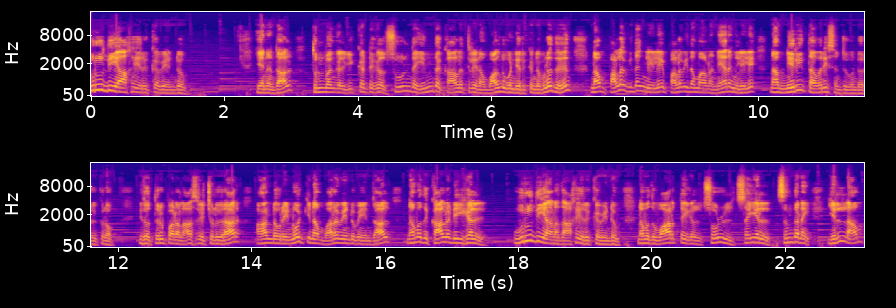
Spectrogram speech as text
உறுதியாக இருக்க வேண்டும். ஏனென்றால் துன்பங்கள் இக்கட்டுகள் சூழ்ந்த இந்த காலத்திலே நாம் வாழ்ந்து கொண்டிருக்கின்ற பொழுது நாம் பல விதங்களிலே பலவிதமான நேரங்களிலே நாம் நெறி தவறி சென்று கொண்டிருக்கிறோம். இதோ திருப்பாடல் ஆசிரியர் சொல்கிறார் ஆண்டவரை நோக்கி நாம் வர வேண்டும் என்றால் நமது காலடிகள் உறுதியானதாக இருக்க வேண்டும். நமது வார்த்தைகள் சொல் செயல் சிந்தனை எல்லாம்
